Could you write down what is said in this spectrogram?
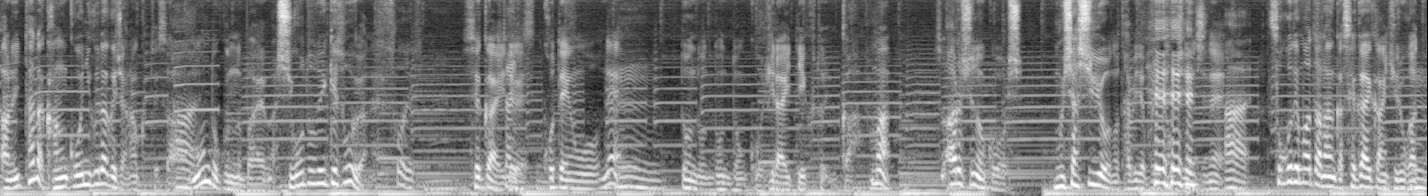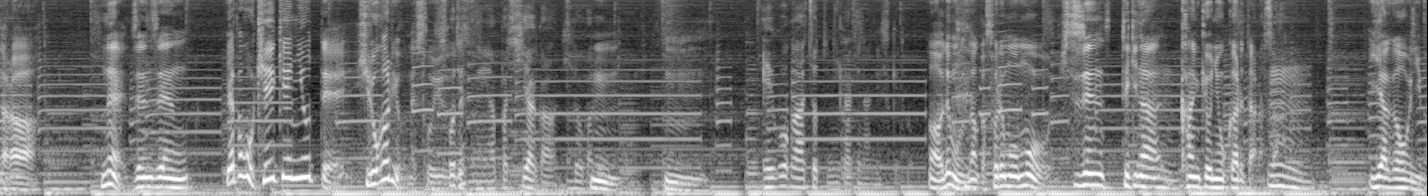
あのただ観光に行くだけじゃなくてさ、はい。モンド君の場合は仕事で行けそうよね。そうですね世界で古典をね、どんどんどんどんこう開いていくというか、まあある種のこう武者修行の旅でもいいかもしれないしね、はい、そこでまたなんか世界観広がったら、ね全然やっぱこう経験によって広がるよねそういう、ね、そうですね。やっぱ視野が広がる、う。ん。うん、英語がちょっと苦手なんですけど。あでもなんかそれももう必然的な環境に置かれたらさ、うん、嫌顔にも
